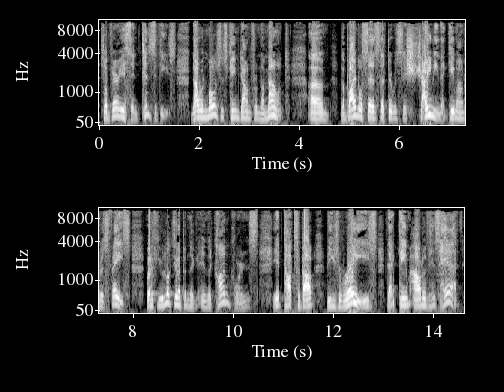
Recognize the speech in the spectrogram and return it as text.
so various intensities. Now, when Moses came down from the mount, um, the Bible says that there was this shining that came out of his face. But if you look it up in the in the concordance, it talks about these rays that came out of his head.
